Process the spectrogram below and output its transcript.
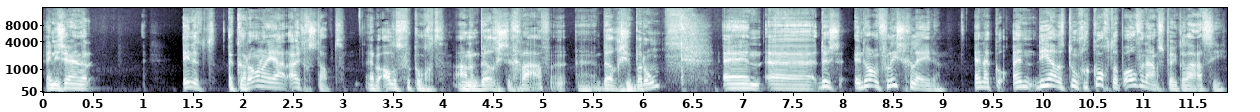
En die zijn er in het coronajaar uitgestapt. Hebben alles verkocht aan een Belgische graaf, een, een Belgische baron. En eh, dus enorm verlies geleden. En, en die hadden toen gekocht op overnamespeculatie.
